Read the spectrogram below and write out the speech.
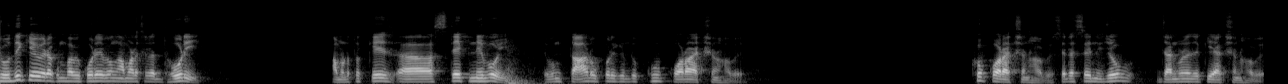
যদি কেউ এরকমভাবে করে এবং আমরা সেটা ধরি, আমরা তো কে স্টেপ নেবই এবং তার উপরে কিন্তু খুব কড়া অ্যাকশন হবে। খুব কড়া অ্যাকশন হবে, সেটা সে নিজেও জানবে না যে কী অ্যাকশন হবে।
